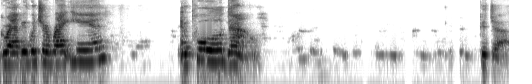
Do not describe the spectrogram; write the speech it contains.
Grab it with your right hand and pull down. Good job.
